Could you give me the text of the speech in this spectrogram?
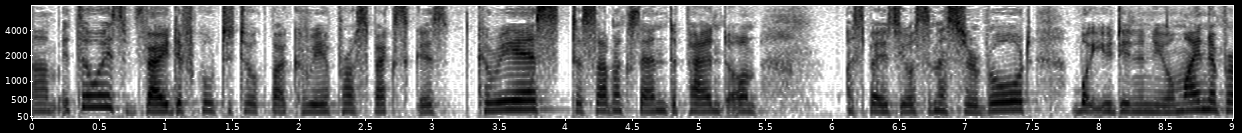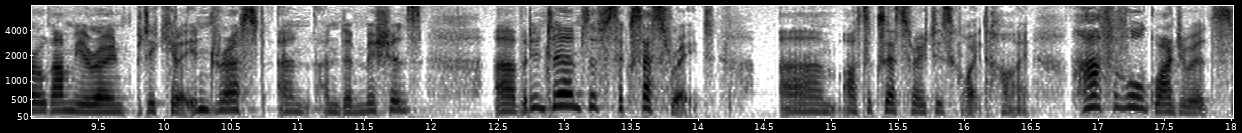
Um, it's always very difficult to talk about career prospects because careers, to some extent, depend on, I suppose, your semester abroad, what you did in your minor program, your own particular interest and, and ambitions. Uh, but in terms of success rate, um, our success rate is quite high. Half of all graduates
